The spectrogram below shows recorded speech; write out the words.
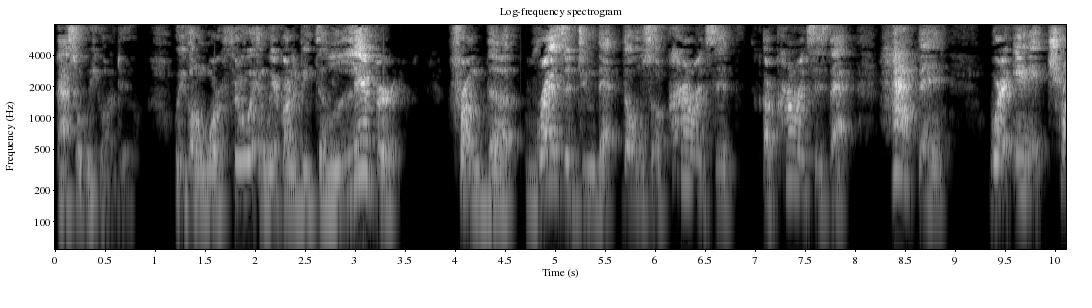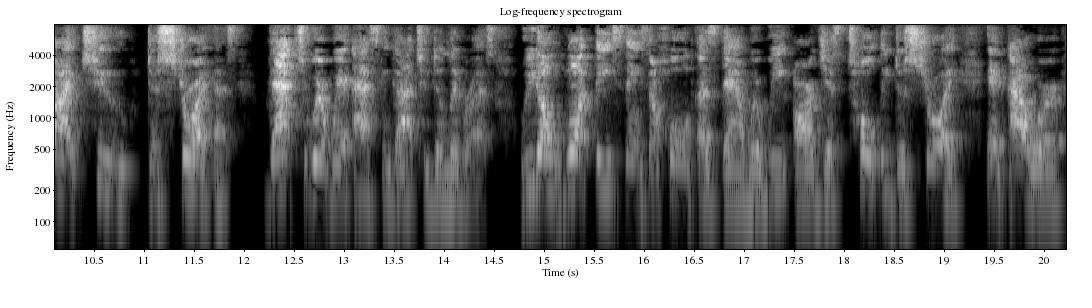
That's what we're going to do. We're going to work through it and we're going to be delivered from the residue that those occurrences, occurrences that happen wherein it tried to destroy us. That's where we're asking God to deliver us. We don't want these things to hold us down where we are just totally destroyed in our,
